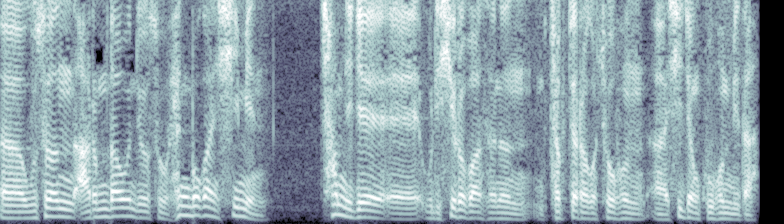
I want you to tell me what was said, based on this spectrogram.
어, 우선 아름다운 여수, 행복한 시민. 참 이게 에, 우리 시로 봐서는 적절하고 좋은 아, 시정 구호입니다.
